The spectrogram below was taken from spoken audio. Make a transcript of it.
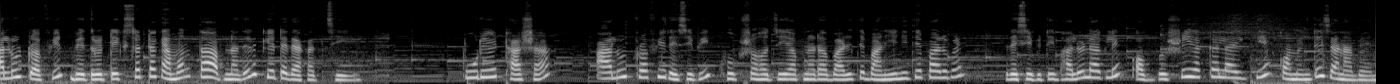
আলুর টফির ভেতরের টেক্সচারটা কেমন তা আপনাদের কেটে দেখাচ্ছি। পুরে ঠাসা আলুর ট্রফি রেসিপি খুব সহজেই আপনারা বাড়িতে বানিয়ে নিতে পারবেন। রেসিপিটি ভালো লাগলে অবশ্যই একটা লাইক দিয়ে কমেন্টে জানাবেন।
